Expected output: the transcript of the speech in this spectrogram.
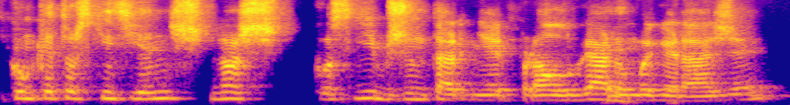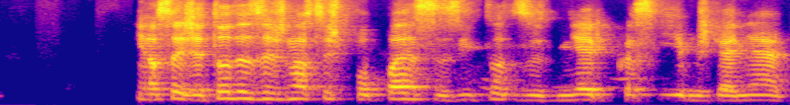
E com 14, 15 anos nós conseguimos juntar dinheiro para alugar uma garagem ou seja, todas as nossas poupanças e todo o dinheiro que conseguíamos ganhar,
